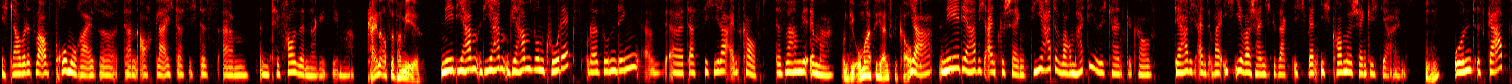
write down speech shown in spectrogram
Ich glaube, das war auf Promoreise dann auch gleich, dass ich das ähm, einen TV-Sender gegeben habe. Keiner aus der Familie. Nee, die haben, die haben, wir haben so einen Kodex oder so ein Ding, äh, äh, dass sich jeder eins kauft. Das machen wir immer. Und die Oma hat sich eins gekauft? Ja, nee, der habe ich eins geschenkt. Die hatte, warum hat die sich keins gekauft? Der habe ich eins, weil ich ihr wahrscheinlich gesagt, ich, wenn ich komme, schenke ich dir eins. Mhm. Und es gab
